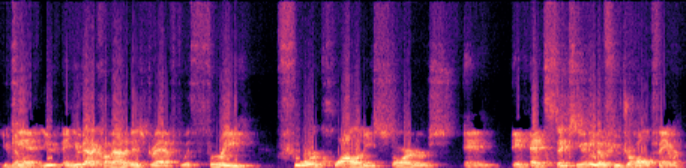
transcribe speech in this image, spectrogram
You Yep. can't. You and you got to come out of this draft with three, four quality starters, and, and at six, you need a future Hall of Famer.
